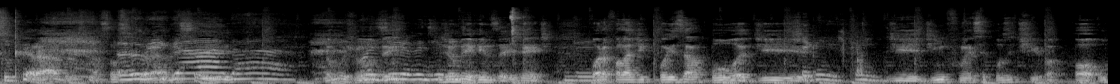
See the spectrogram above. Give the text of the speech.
superados, nação superada, é isso aí. Obrigada. Tamo junto, Bom dia, hein? bom dia. Sejam bem-vindos aí, gente. Beijo. Bora falar de coisa boa, de, Chega aí, chega aí. de, de influência positiva. Ó, o,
